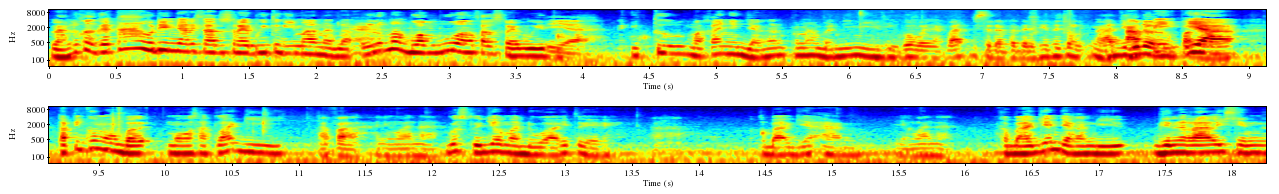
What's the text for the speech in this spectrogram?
lah lu kagak tahu dia nyari seratus ribu itu gimana. Lah lu mah buang-buang seratus ribu itu. Iya. Itu makanya jangan pernah bandingin. Gue banyak banget bisa dapat dari situ cuma nah, udah tapi lupa iya ya. tapi gue mau mau satu lagi. Apa? Yang mana? Gue setuju sama dua itu ya. Ah, kebahagiaan. Yang mana kebahagiaan jangan di generalisin.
